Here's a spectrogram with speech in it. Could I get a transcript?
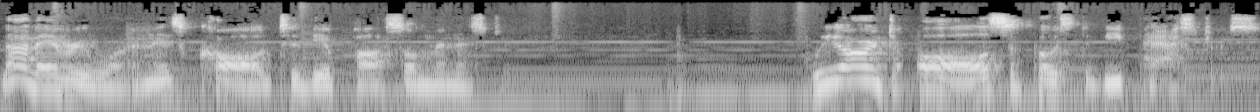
Not everyone is called to the apostle ministry. We aren't all supposed to be pastors,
